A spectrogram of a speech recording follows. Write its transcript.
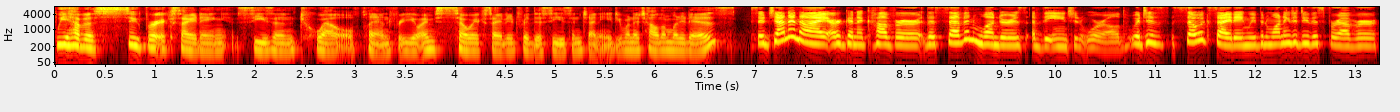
we have a super exciting season 12 planned for you. I'm so excited for this season, Jenny. Do you want to tell them what it is? So, Jen and I are going to cover the seven wonders of the ancient world, which is so exciting. We've been wanting to do this forever.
